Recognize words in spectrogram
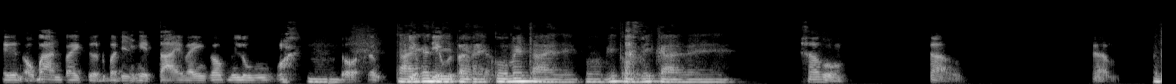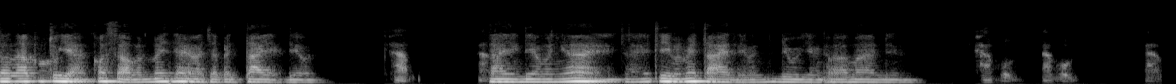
เดินออกบ้านไปเกิดอุบัติเหตุตายไปก็ไม่รู้ก็ตายก็ดีไปกูไม่ตายเลยกูพิกลพิการเลยครับผมครับครับต้องรับทุกอย่างข้อสอบมันไม่ได้ว่าจะเป็นตายอย่างเดียวครับ ตายอย่างเดียวมันง่ายแต่ที่มันไม่ตายเนี่ยมันอยู่อย่างทรมานหนึ่งครับผมครับผมครับ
